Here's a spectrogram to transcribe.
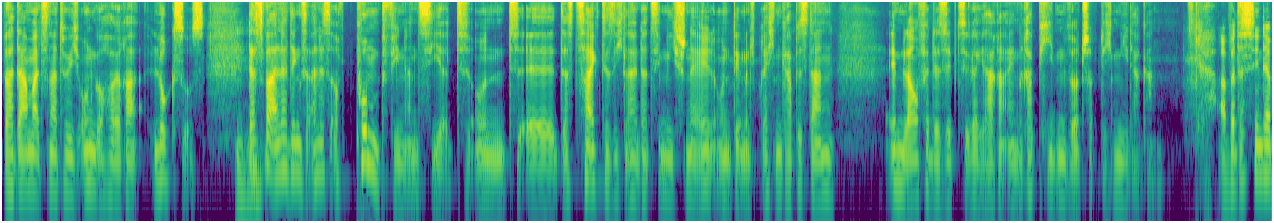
war damals natürlich ungeheurer Luxus. Mhm. Das war allerdings alles auf Pump finanziert und äh, das zeigte sich leider ziemlich schnell und dementsprechend gab es dann im Laufe der 70er Jahre einen rapiden wirtschaftlichen Niedergang. Aber das sind ja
